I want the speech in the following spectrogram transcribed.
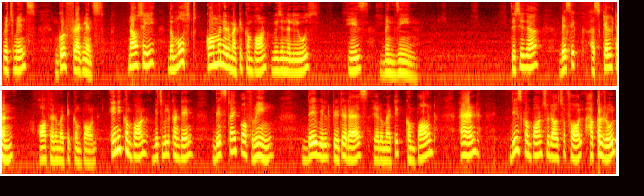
which means good fragrance. Now, see the most common aromatic compound we generally use is benzene. This is the basic skeleton of aromatic compound. Any compound which will contain this type of ring they will treat it as aromatic compound and these compounds should also follow Huckel rule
